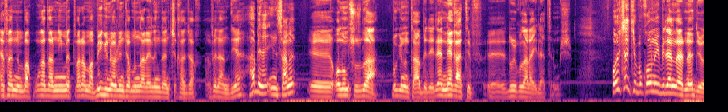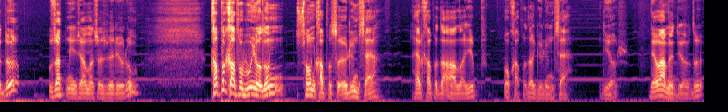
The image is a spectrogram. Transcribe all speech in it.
Efendim bak bu kadar nimet var ama bir gün ölünce bunlar elinden çıkacak filan diye. Habire insanı e, olumsuzluğa, bugünün tabiriyle negatif e, duygulara iletirmiş. Oysa ki bu konuyu bilenler ne diyordu? Uzatmayacağıma söz veriyorum. Kapı kapı bu yolun son kapısı ölümse, her kapıda ağlayıp o kapıda gülümse diyor. Devam ediyordu.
